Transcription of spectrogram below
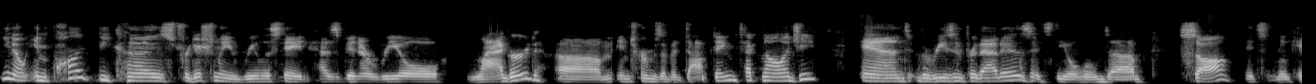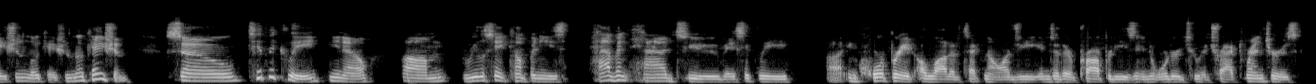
you know, in part because traditionally real estate has been a real laggard um, in terms of adopting technology. And the reason for that is it's the old uh, saw, it's location, location, location. So typically, you know, um, real estate companies haven't had to basically uh, incorporate a lot of technology into their properties in order to attract renters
